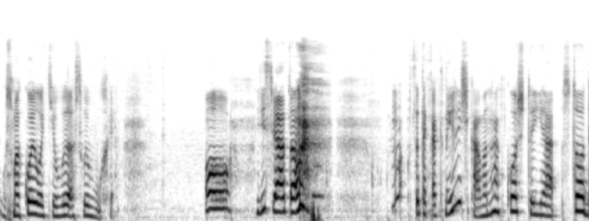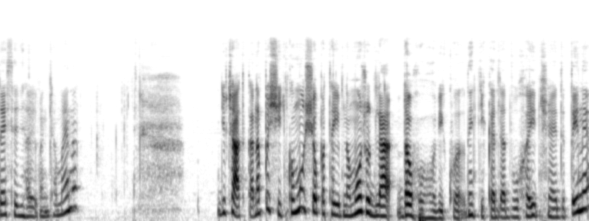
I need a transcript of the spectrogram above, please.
у смакойликів виросли вухи. О, зі святом! Ну, це така книжечка, вона коштує 110 гривень для мене. Дівчатка, напишіть, кому що потрібно. Можу для довгого віку, не тільки для двохрічної дитини.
